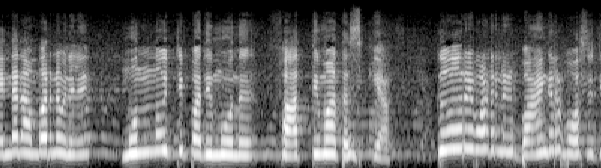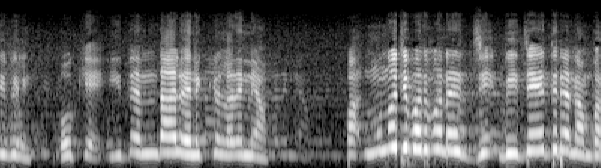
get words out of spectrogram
എന്റെ നമ്പറിന് മുന്നിൽ മുന്നൂറ്റി പതിമൂന്ന് ഫാത്തിമ തസ്കിയ. കേറി പാടുന്ന ഒരു ഭയങ്കര പോസിറ്റീവ് ഫീലിംഗ് ഓക്കെ ഇതെന്തായാലും എനിക്കുള്ളത് തന്നെയാ. മുന്നൂറ്റി പതിമൂന്ന് വിജയത്തിന്റെ നമ്പർ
